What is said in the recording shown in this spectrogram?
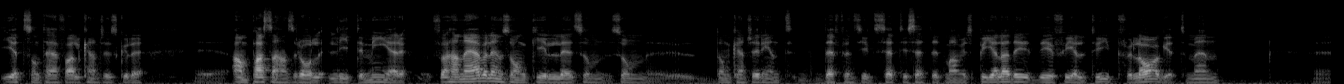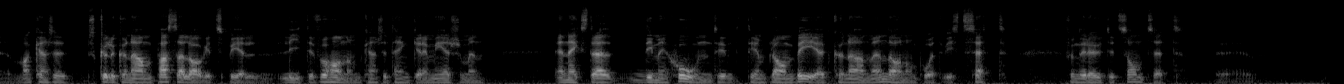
i ett sånt här fall kanske skulle eh, Anpassa hans roll lite mer. För han är väl en sån kille som, som eh, De kanske rent defensivt sett till sättet man vill spela Det, det är fel typ för laget men eh, Man kanske skulle kunna anpassa lagets spel lite för honom Kanske tänka det mer som en En extra dimension till, till en plan B Att kunna använda honom på ett visst sätt Fundera ut ett sånt sätt Eh, Ja, han är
